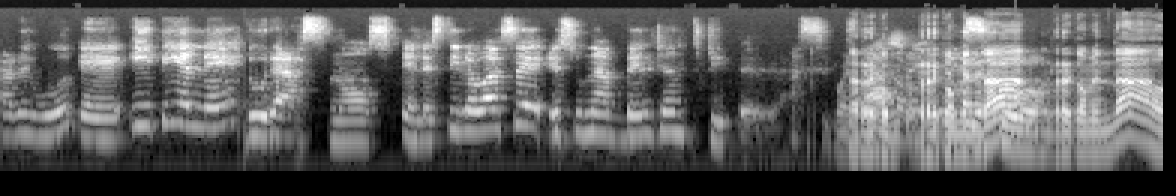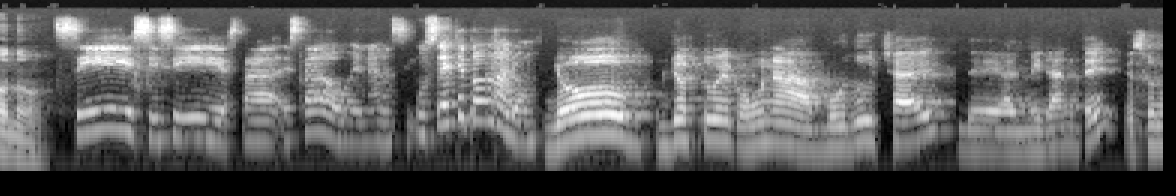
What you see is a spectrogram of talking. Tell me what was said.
Hollywood eh, y tiene duraznos. El estilo base es una Belgian Triple. ¿Está recomendada, recomendada o no? Sí, sí, sí, está, está buena. ¿Ustedes qué tomaron? Yo, yo estuve con una Voodoo Child de Almirante. Es una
